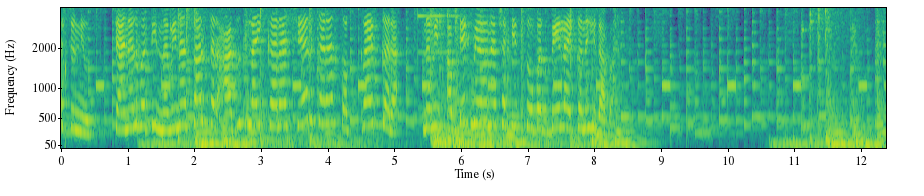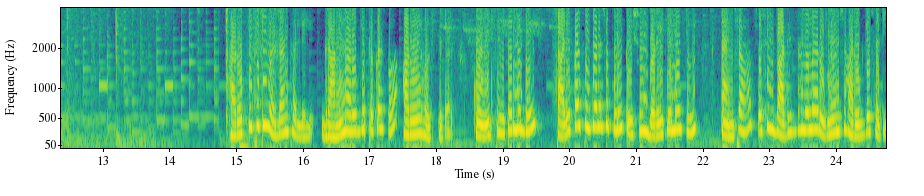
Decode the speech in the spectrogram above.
महाराष्ट्र न्यूज. चॅनलवरती नवीन असाल तर आजच लाईक करा शेअर करा सबस्क्राईब करा. नवीन अपडेट मिळवण्यासाठी सोबत बेल ऐकनही दाबा. आरोग्यासाठी वरदान ठरलेले ग्रामीण आरोग्य प्रकल्प आरोळे हॉस्पिटल कोविड सेंटरमध्ये साडेपाच हजाराच्या पुढे पेशंट बरे केले असून त्यांच्या तसेच बाधित झालेल्या रुग्णांच्या आरोग्यासाठी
